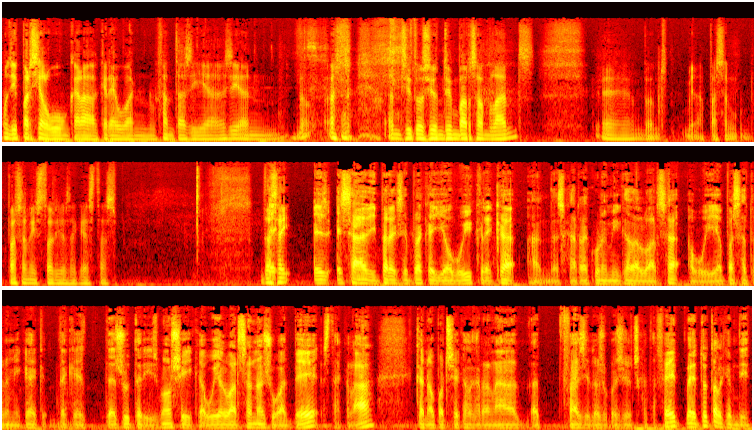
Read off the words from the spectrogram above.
ho dic per si algú encara creu en fantasies i en, no? en situacions inversemblants eh, doncs mira, passen, passen històries d'aquestes. De Eh, és- S'ha de dir, per exemple, que jo avui crec que en descàrrec una mica del Barça avui ha passat una mica d'aquest desoterisme, o sigui que avui el Barça no ha jugat bé, està clar, que no pot ser que el Granada et faci les ocasions que t'ha fet, bé, tot el que hem dit,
